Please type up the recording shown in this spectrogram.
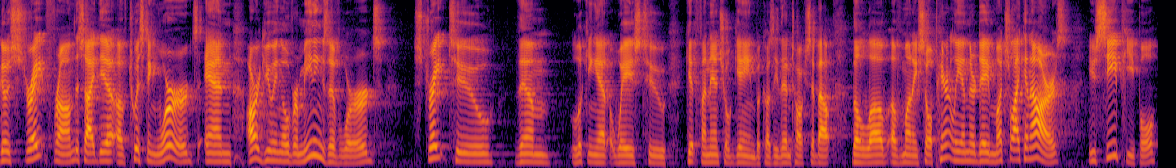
goes straight from this idea of twisting words and arguing over meanings of words straight to them looking at ways to get financial gain because he then talks about the love of money. So apparently, in their day, much like in ours, you see people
